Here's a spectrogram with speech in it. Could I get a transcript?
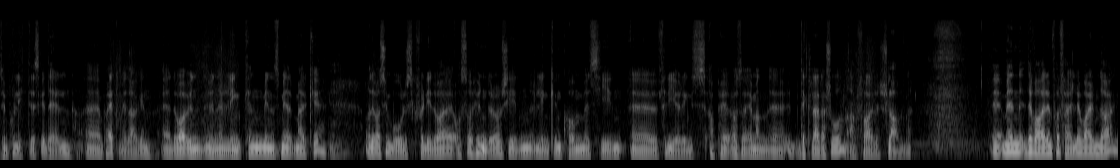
si, politiske delen eh, på ettermiddagen. Eh, det var un under Lincoln-minnesmerket. Og det var symbolsk, fordi det var også 100 år siden Lincoln kom med sin eh, frigjøringsdeklarasjon altså, eh, deklarasjon for slavene. Eh, men det var en forferdelig varm dag.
